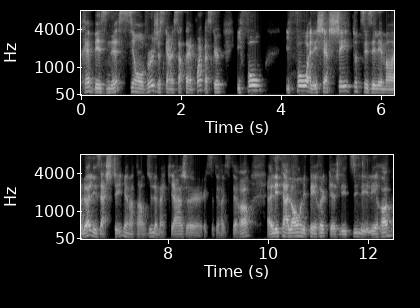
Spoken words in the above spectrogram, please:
très business, si on veut, jusqu'à un certain point, parce qu'il faut, il faut aller chercher tous ces éléments-là, les acheter, bien entendu, le maquillage, etc., etc., les talons, les perruques, je l'ai dit, les, les robes.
